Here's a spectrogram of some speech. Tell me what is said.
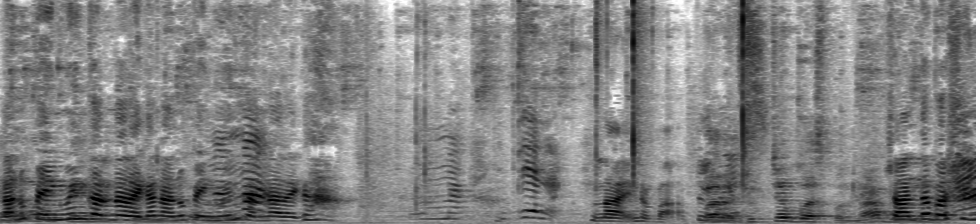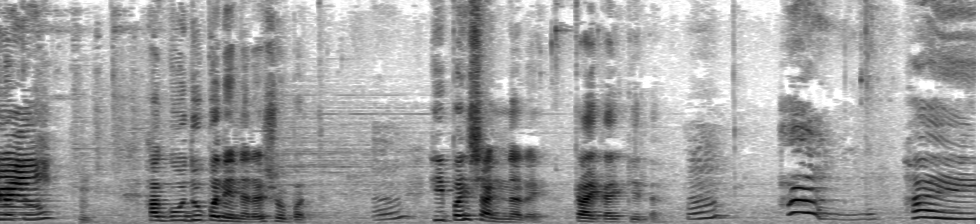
नानू पेंगविन करणार आहे का? नानू पेंगविन करणार आहे का? नाही ना बा प्लीज चुपचाप बस पण ना शांत बसशील ना तू? हा गोदू पण येणार आहे सोबत. ही पण सांगणार आहे. काय काय केलं? हाय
